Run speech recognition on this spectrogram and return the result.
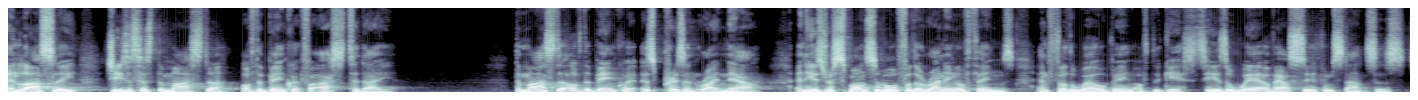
And lastly, Jesus is the master of the banquet for us today. The master of the banquet is present right now and he is responsible for the running of things and for the well being of the guests. He is aware of our circumstances.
